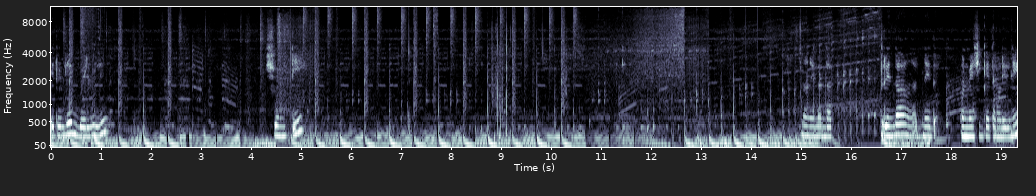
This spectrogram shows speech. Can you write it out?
ಈರುಳ್ಳಿ, ಬೆಳ್ಳುಳ್ಳಿ, ಶುಂಠಿ ನಾನು ನಾನಿಲ್ಲೊಂದು ಹತ್ತರಿಂದ ಹದಿನೈದು ಒಣಮೆಣ್ಸಿನ್ಕಾಯಿ ತೊಗೊಂಡಿದ್ದೀನಿ.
